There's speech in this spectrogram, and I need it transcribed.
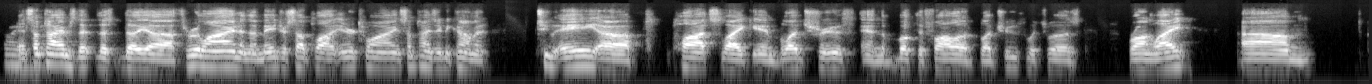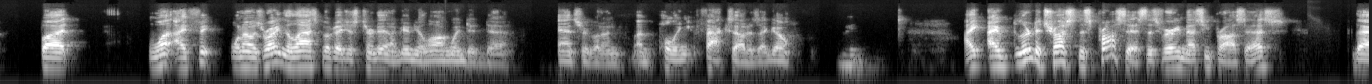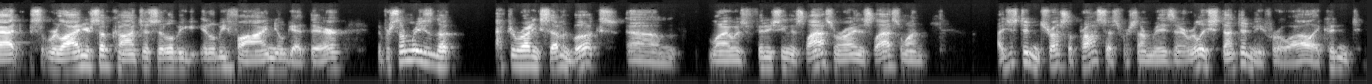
And sometimes the, the, the uh, through line and the major subplot intertwine. Sometimes they become a, two A uh, plots like in Blood Truth and the book that followed Blood Truth, which was Wrong Light. Um, but what I think when I was writing the last book I just turned in, I'm giving you a long winded uh, answer, but I'm, I'm pulling facts out as I go. Right. I, I learned to trust this process, this very messy process that rely on your subconscious. It'll be, it'll be fine. You'll get there. And for some reason, the, after writing seven books, um, when I was finishing this last one, writing this last one, I just didn't trust the process for some reason. It really stunted me for a while. I couldn't,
